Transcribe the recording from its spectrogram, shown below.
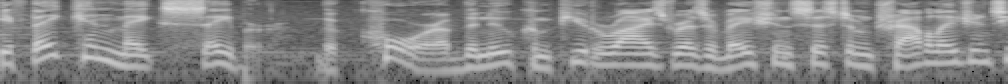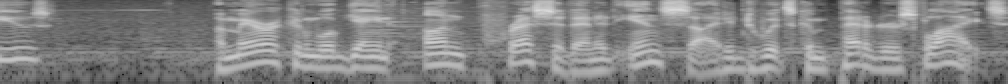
If they can make Sabre the core of the new computerized reservation system travel agents use, American will gain unprecedented insight into its competitors' flights.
